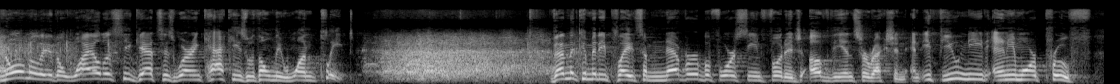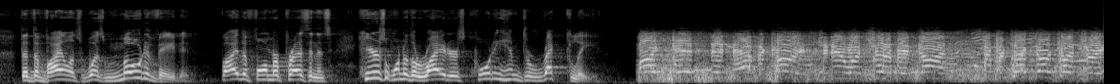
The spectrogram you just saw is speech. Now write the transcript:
Normally, the wildest he gets is wearing khakis with only one pleat. Then the committee played some never before seen footage of the insurrection. And if you need any more proof that the violence was motivated by the former presidents, here's one of the rioters quoting him directly. Mike Pence didn't have the courage to do what should have been done to protect our country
